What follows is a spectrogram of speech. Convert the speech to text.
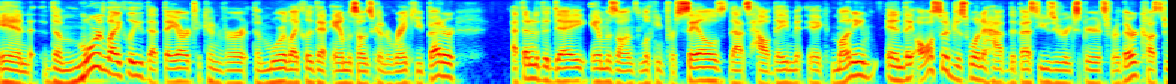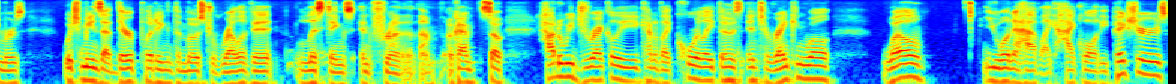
And the more likely that they are to convert, the more likely that Amazon's going to rank you better. At the end of the day, Amazon's looking for sales. That's how they make money. And they also just want to have the best user experience for their customers, which means that they're putting the most relevant listings in front of them. Okay. So, how do we directly kind of like correlate those into ranking well? Well, you want to have like high quality pictures.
